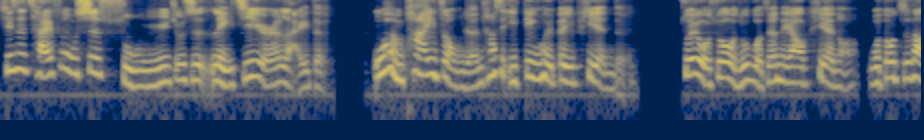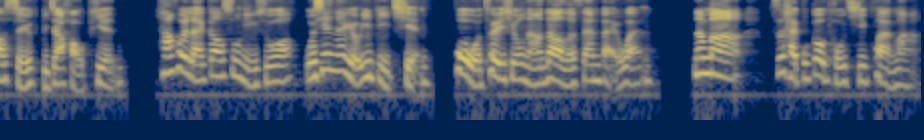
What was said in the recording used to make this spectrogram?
其实财富是属于就是累积而来的。我很怕一种人，他是一定会被骗的。所以我说，我如果真的要骗哦，我都知道谁比较好骗。他会来告诉你说，我现在有一笔钱，或我退休拿到了三百万。那么这还不够头期款嘛？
